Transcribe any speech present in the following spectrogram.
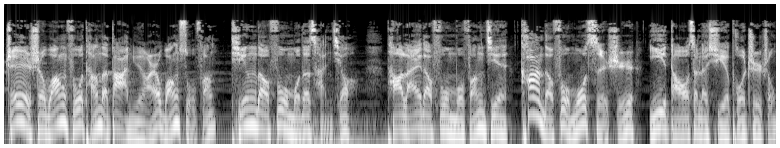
这是王福堂的大女儿王素芳，听到父母的惨叫，她来到父母房间，看到父母此时已倒在了血泊之中，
